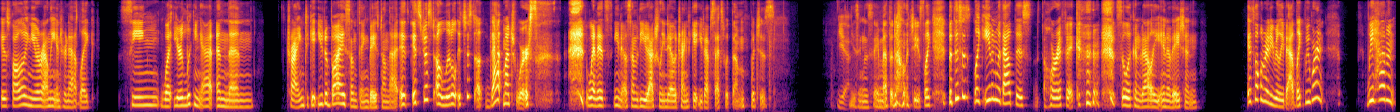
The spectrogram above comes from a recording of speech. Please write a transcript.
is following you around the internet, like seeing what you're looking at and then trying to get you to buy something based on that. It, it's just a little, it's just a, that much worse when it's, you know, somebody you actually know trying to get you to have sex with them, which is yeah. using the same methodologies. Like but this is like even without this horrific silicon valley innovation it's already really bad. Like we weren't we haven't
